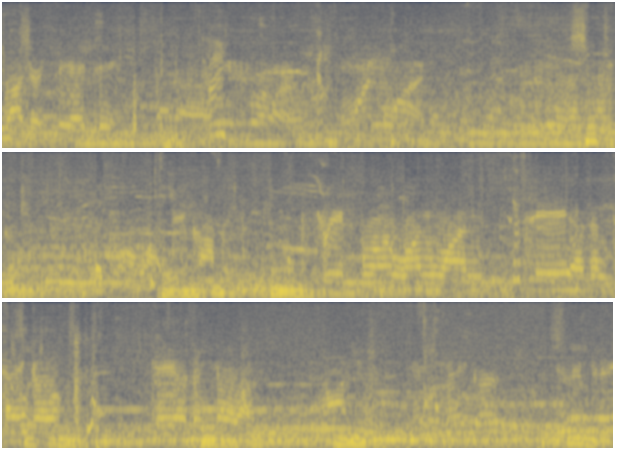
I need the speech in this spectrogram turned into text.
Roger, CAP. Set one. Code entry. Thermometer. 3411. T as in Tango. K as in Kilowatt. Music.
